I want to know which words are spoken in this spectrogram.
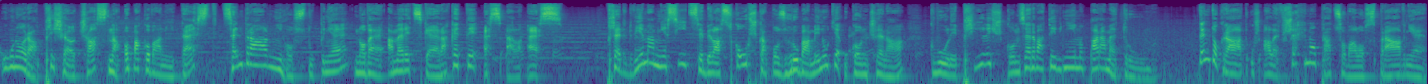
února přišel čas na opakovaný test centrálního stupně nové americké rakety SLS. Před dvěma měsíci byla zkouška po zhruba minutě ukončena kvůli příliš konzervativním parametrům. Tentokrát už ale všechno pracovalo správně.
